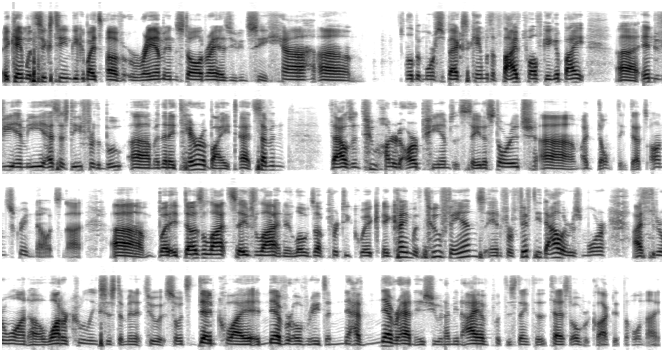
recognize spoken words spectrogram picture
It came with 16 gigabytes of RAM installed, right? As you can see here. Um, a little bit more specs. It came with a 512 gigabyte uh, NVMe SSD for the boot, um, and then a terabyte at 7 1,200 RPMs of SATA storage. Um, I don't think that's on screen. No, it's not. Um, but it does a lot, saves a lot, and it loads up pretty quick. It came with two fans, and for $50 more, I threw on a water cooling system in it to it. So it's dead quiet. It never overheats. I have never had an issue. And I mean, I have put this thing to the test, overclocked it the whole night.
